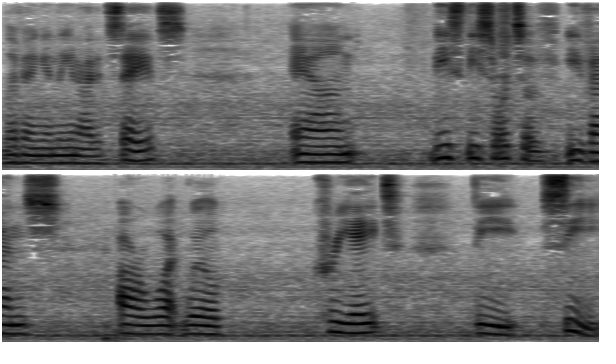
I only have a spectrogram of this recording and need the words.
living in the United States. And these, these sorts of events are what will create the C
